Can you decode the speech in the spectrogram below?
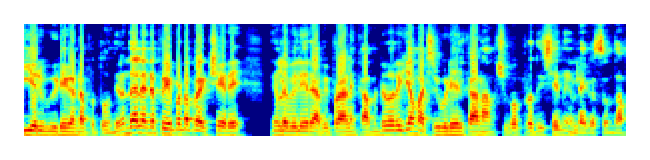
ഈ ഒരു വീഡിയോ കണ്ടപ്പോൾ തോന്നി എന്തായാലും എന്റെ പ്രിയപ്പെട്ട പ്രേക്ഷകരെ നിങ്ങളുടെ വലിയൊരു അഭിപ്രായം കമന്റിൽ അറിയിക്കാം. മറ്റൊരു വീഡിയോയിൽ കാണാം. ശുഭപ്രതീക്ഷ നിങ്ങളുടെയൊക്കെ സ്വന്തം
